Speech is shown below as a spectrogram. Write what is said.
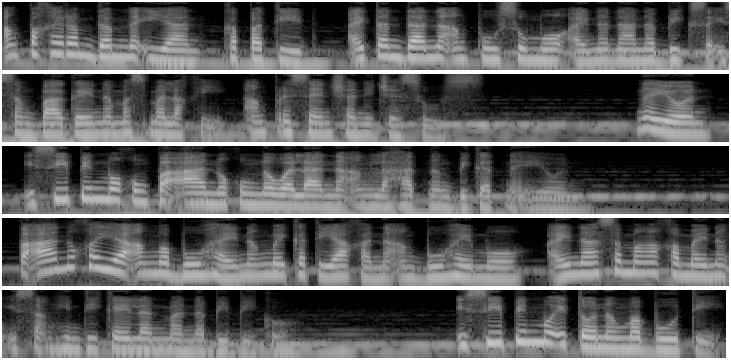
Ang pakiramdam na iyan, kapatid, ay tanda na ang puso mo ay nananabik sa isang bagay na mas malaki, ang presensya ni Jesus. Ngayon, isipin mo kung paano kung nawala na ang lahat ng bigat na iyon. Paano kaya ang mabuhay ng may katiyakan na ang buhay mo ay nasa mga kamay ng isang hindi kailanman nabibigo? Isipin mo ito ng mabuti.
